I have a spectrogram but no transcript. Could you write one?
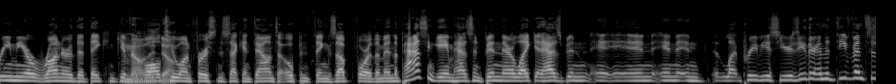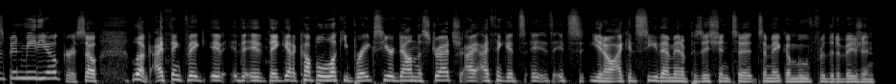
premier runner that they can give No, the ball to on first and second down to open things up for them. And the passing game hasn't been there like it has been in in in, in previous years either. And the defense has been mediocre. So look, I think they if, if they get a couple lucky breaks here down the stretch, I, I think it's, it's it's you know I could see them in a position to to make a move for the division.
